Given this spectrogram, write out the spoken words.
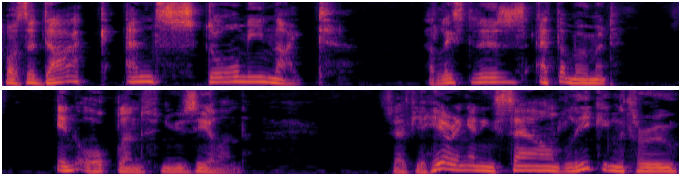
'Twas a dark and stormy night. At least it is at the moment in Auckland, New Zealand. So if you're hearing any sound leaking through,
